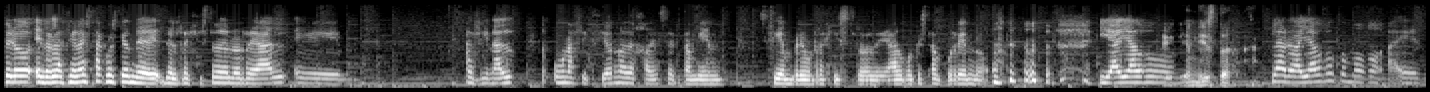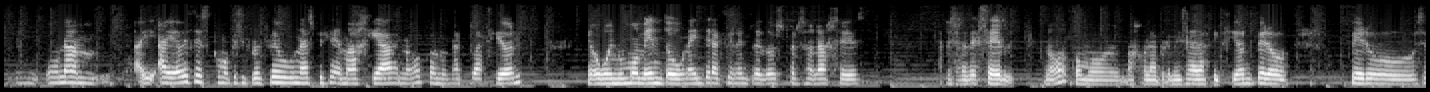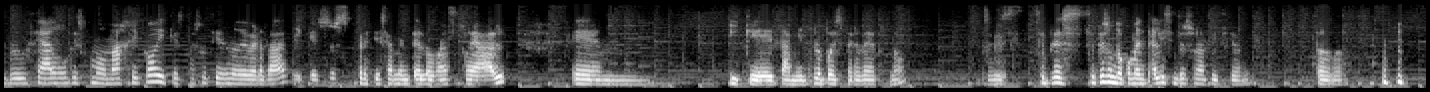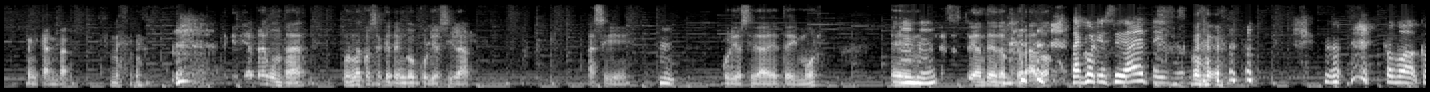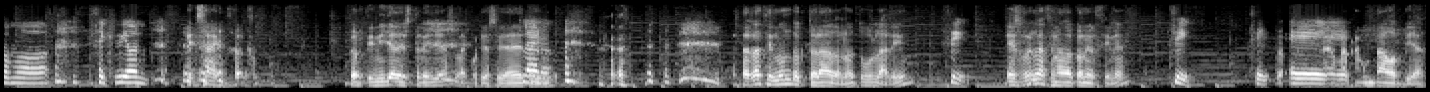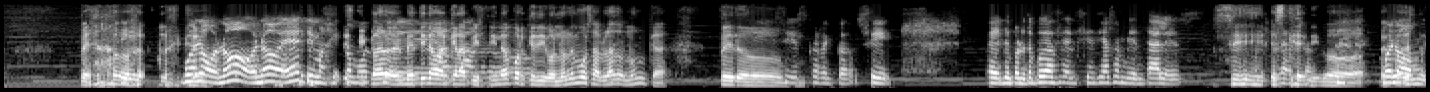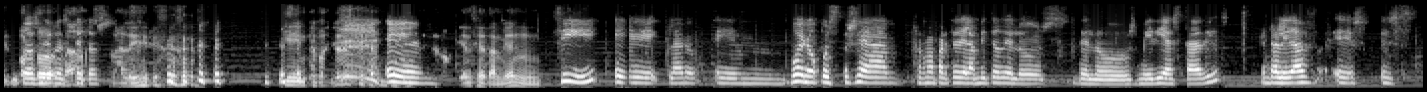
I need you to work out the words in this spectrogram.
Pero en relación a esta cuestión del registro de lo real, eh, al final una ficción no deja de ser también siempre un registro de algo que está ocurriendo. y hay algo... Bien visto. Claro, hay algo como eh, una... Hay, a veces como que se produce una especie de magia, ¿no? Con una actuación o en un momento, una interacción entre dos personajes, a pesar de ser, ¿no? Como bajo la premisa de la ficción, pero pero se produce algo que es como mágico y que está sucediendo de verdad y que eso es precisamente lo más real. Em, y que también te lo puedes perder, ¿no? Entonces, siempre, es, siempre es un documental y siempre es una ficción. Todo. Me encanta. Te quería preguntar por una cosa que tengo curiosidad. Así, mm. curiosidad de Taimur. Em, ¿Eres estudiante de doctorado? La curiosidad de Taylor. como, como sección. Exacto. Cortinilla de estrellas, la curiosidad de claro. Estás haciendo un doctorado, ¿no, tú, Lali? Sí. ¿Es relacionado con el cine? Sí, sí. Una eh, pregunta obvia. Pero... Bueno, no, no, ¿eh? Te imaginas. claro, me he tirado aquí a la piscina porque digo, no le hemos hablado nunca. Pero. Sí, es correcto, sí. Eh, de pronto puedo hacer ciencias ambientales. Sí, es que digo. Bueno, todos mis respetos. ¿Y me podrías explicar un poco eh, la audiencia también? Sí, eh, claro. Em, bueno, pues, o sea, forma parte del ámbito de los, de los media studies. En realidad es, es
